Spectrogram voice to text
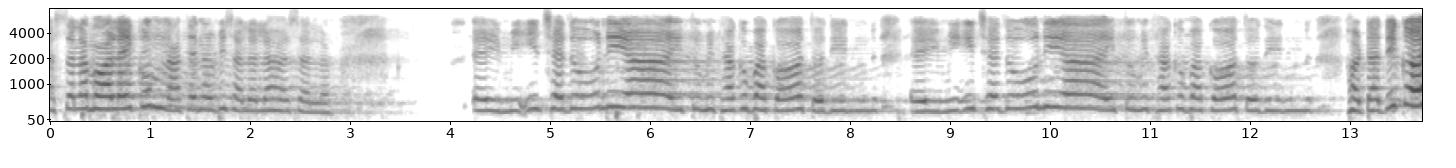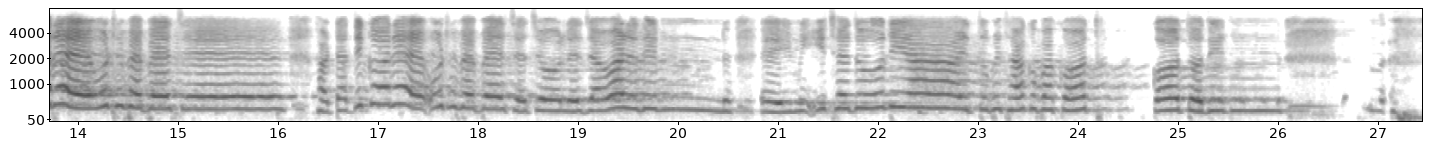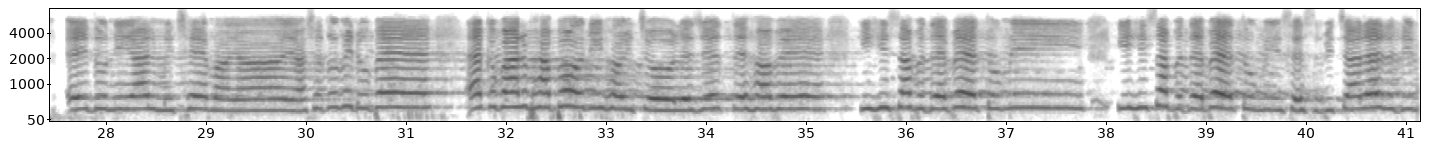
আসসালামু আলাইকুম, নাতে নবী সাল্লাল্লাহু সাল্লাম এই মিছে দুনিয়ায় তুমি থাকবা কতদিন? এই মিছে দুনিয়ায় তুমি থাকবা কতদিন? হঠাৎ করে উঠবে বেঁচে হঠাৎ করে উঠবে বেঁচে চলে যাওয়ার দিন। এই মিছে দুনিয়ায় তুমি থাকবা কত, কতদিন? এই দুনিয়ার মিছে মায়ায় আছো তুমি ডুবে। একবার ভাবনি হই চলে যেতে হবে। কি হিসাব দেবে তুমি? কি হিসাব দেবে তুমি? শেষ বিচারের দিন।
